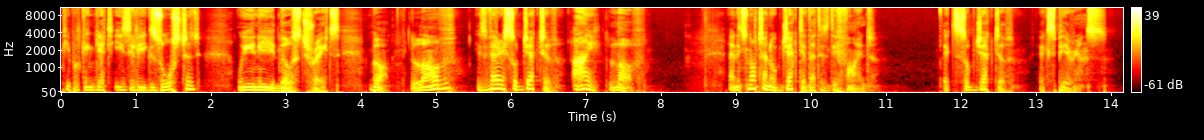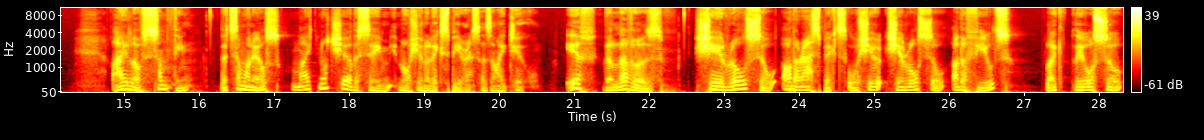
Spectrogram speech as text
people can get easily exhausted. We need those traits. But love is very subjective. I love. And it's not an objective that is defined, it's subjective experience. I love something that someone else might not share the same emotional experience as I do. If the lovers share also other aspects or share, share also other fields, like they're also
